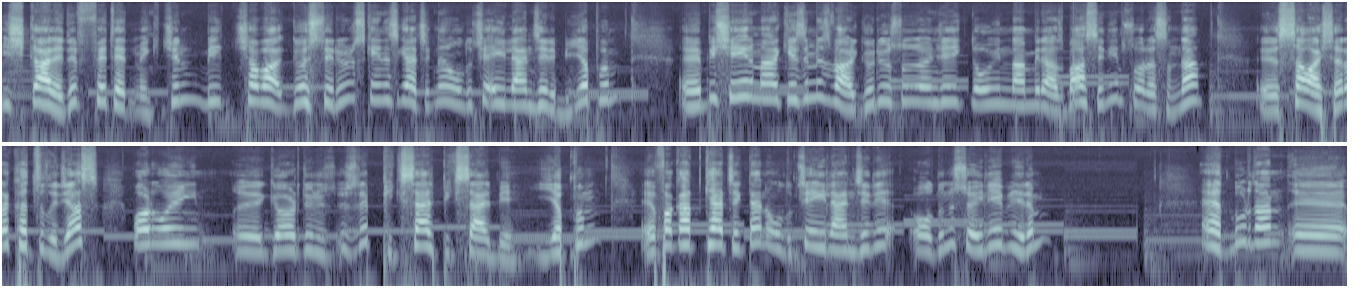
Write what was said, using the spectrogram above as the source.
işgal edip fethetmek için bir çaba gösteriyoruz. Kendisi gerçekten oldukça eğlenceli bir yapım. E, bir şehir merkezimiz var. Görüyorsunuz öncelikle oyundan biraz bahsedeyim. Sonrasında e, savaşlara katılacağız. Bu arada oyun e, gördüğünüz üzere piksel piksel bir yapım. E, fakat gerçekten oldukça eğlenceli olduğunu söyleyebilirim. Evet buradan e,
